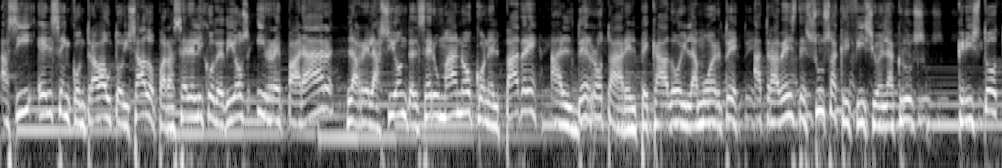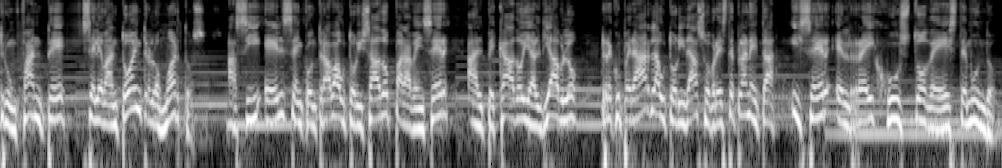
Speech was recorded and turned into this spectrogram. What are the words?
Así él se encontraba autorizado para ser el Hijo de Dios y reparar la relación del ser humano con el Padre al derrotar el pecado y la muerte a través de su sacrificio en la cruz. Cristo triunfante se levantó entre los muertos. Así él se encontraba autorizado para vencer al pecado y al diablo, recuperar la autoridad sobre este planeta y ser el rey justo de este mundo.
